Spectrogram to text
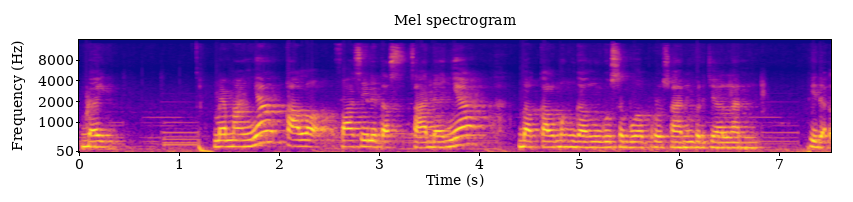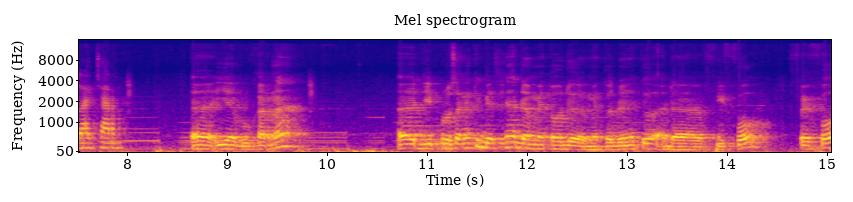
baik? Memangnya kalau fasilitas seadanya bakal mengganggu sebuah perusahaan berjalan tidak lancar? Eh, iya bu karena eh, di perusahaan itu biasanya ada metode metodenya itu ada FIFO, FEVO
